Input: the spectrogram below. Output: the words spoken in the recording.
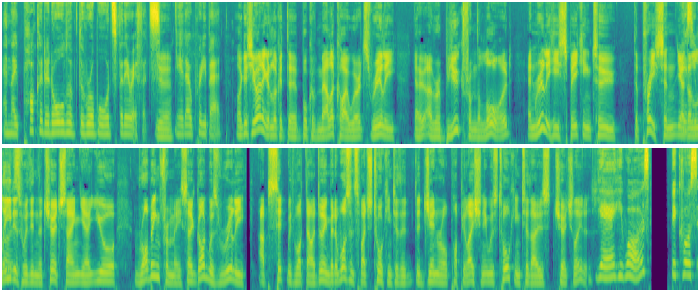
and they pocketed all of the rewards for their efforts. Yeah. Yeah, they were pretty bad. Well, I guess you only got to look at the book of Malachi, where it's really you know, a rebuke from the Lord, and really he's speaking to the priests and you know, Yes, the leaders was. within the church, saying, you know, you're robbing from me. So God was really upset with what they were doing, but it wasn't so much talking to the, the general population; it was talking to those church leaders. Yeah, he was. Because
